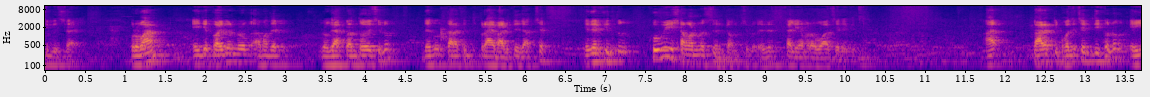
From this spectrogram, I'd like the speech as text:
চিকিৎসায়। প্রমাণ, এই যে কয়জন রোগ আমাদের রোগে আক্রান্ত হয়েছিল, দেখুন তারা কিন্তু প্রায় বাড়িতে যাচ্ছেন। এদের কিন্তু খুবই সামান্য সিমটম ছিল, এদের খালি আমরা ওয়াচে রেখেছি। আর তার একটি পজিটিভ দিক হলো, এই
